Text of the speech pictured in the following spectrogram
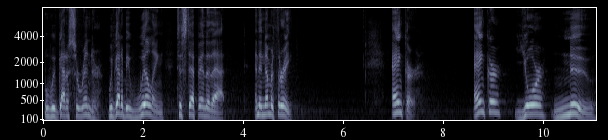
But we've got to surrender. We've got to be willing to step into that. And then, number three, anchor. Anchor your new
